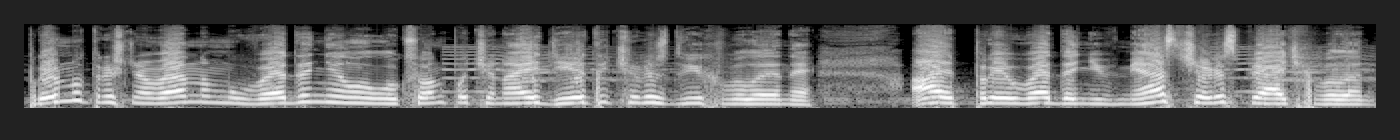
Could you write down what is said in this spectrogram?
При внутрішньовенному введенні налоксон починає діяти через 2 хвилини, а при введенні в м'яз через 5 хвилин.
